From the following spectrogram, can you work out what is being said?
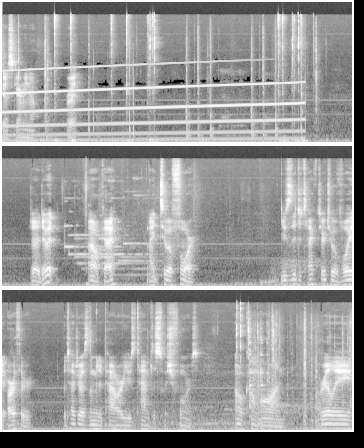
Gonna scare me now. Right? Did I do it? Oh, okay. Night 2 of 4. Use the detector to avoid Arthur. The detector has limited power. Use tab to switch floors. Oh, come on. Really?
